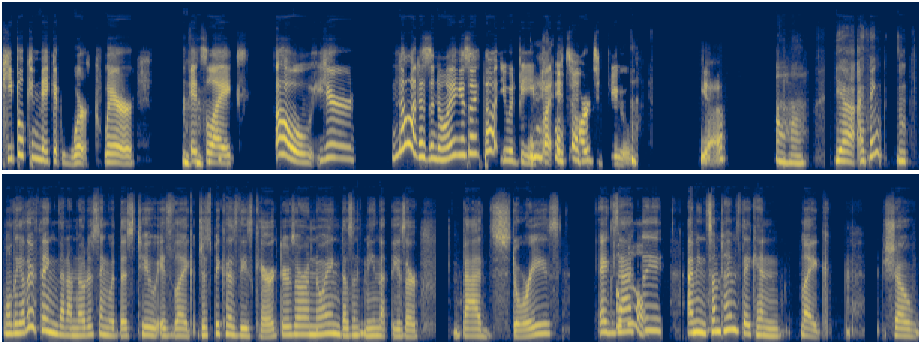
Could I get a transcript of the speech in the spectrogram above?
people can make it work where it's like oh you're not as annoying as I thought you would be, but it's hard to do. Yeah. Uh huh. Yeah, I think, well, the other thing that I'm noticing with this too is like just because these characters are annoying doesn't mean that these are bad stories. Exactly. I mean, sometimes they can like show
